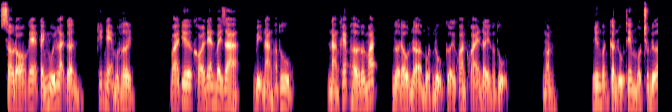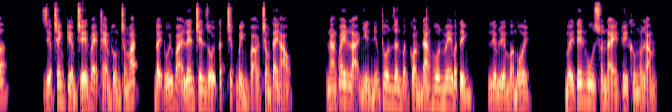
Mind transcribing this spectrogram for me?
sau đó ghé cánh mũi lại gần, hít nhẹ một hơi. Vài tia khói đen bay ra, bị nàng hấp thu. Nàng khép hờ đôi mắt ngựa đầu nở một nụ cười khoan khoái đầy hưởng thụ. Ngon. Nhưng vẫn cần đủ thêm một chút nữa. Diệp tranh kiềm chế vẻ thèm thuồng trong mắt, đậy túi vải lên trên rồi cất chiếc bình vào trong tay áo. Nàng quay lại nhìn những thôn dân vẫn còn đang hôn mê bất tỉnh, liếm liếm ở môi. Mấy tên ngu xuẩn này tuy không ngon lắm,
